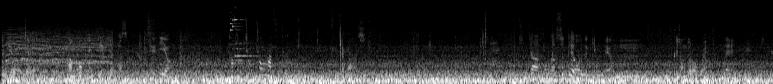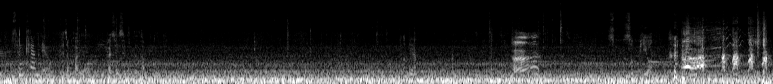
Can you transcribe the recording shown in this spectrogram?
드디어 이제 방콕행 비 드디어 가슴 촉촉 마스크 착용하시죠. 진짜 뭔가 숲에 온 느낌인데요 음, 그 정도라고요? 네 상쾌한데요 쾌적하게 갈 수 있을 듯 합니다. 어때요? 숲이요?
